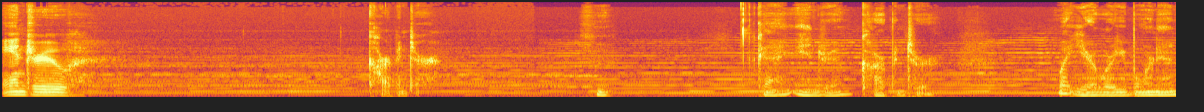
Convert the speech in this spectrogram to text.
Andrew Carpenter. Hmm. Okay, Andrew Carpenter. What year were you born in?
